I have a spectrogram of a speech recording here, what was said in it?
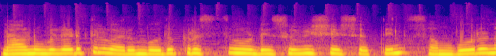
நான் உங்களிடத்தில் வரும்போது கிறிஸ்துவனுடைய சுவிசேஷத்தின் சம்பூரண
